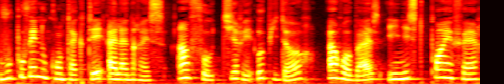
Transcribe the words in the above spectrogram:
vous pouvez nous contacter à l'adresse info-opidor.inist.fr.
